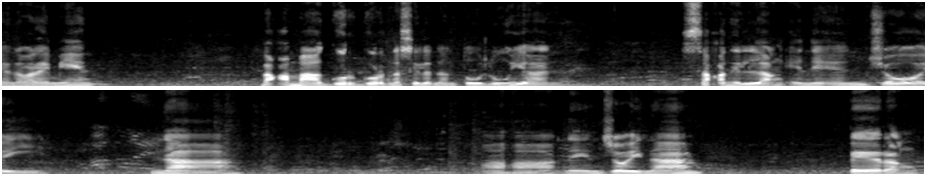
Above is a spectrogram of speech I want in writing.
you know what I mean? Baka magurgur na sila ng tuluyan sa kanilang ini-enjoy na, aha, na-enjoy na perang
